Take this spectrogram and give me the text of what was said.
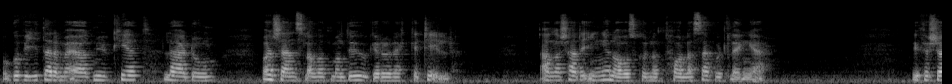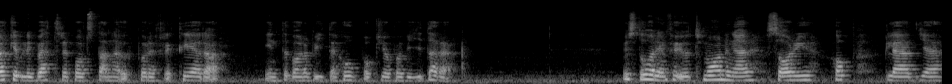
och gå vidare med ödmjukhet, lärdom och en känsla av att man duger och räcker till. Annars hade ingen av oss kunnat hålla särskilt länge. Vi försöker bli bättre på att stanna upp och reflektera, inte bara bita ihop och jobba vidare. Vi står inför utmaningar, sorg, hopp, glädje,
